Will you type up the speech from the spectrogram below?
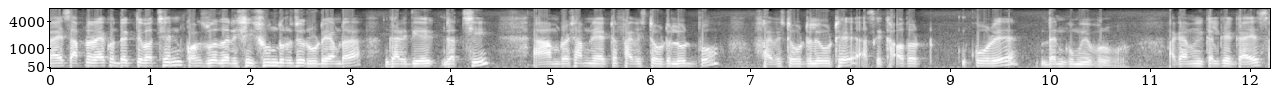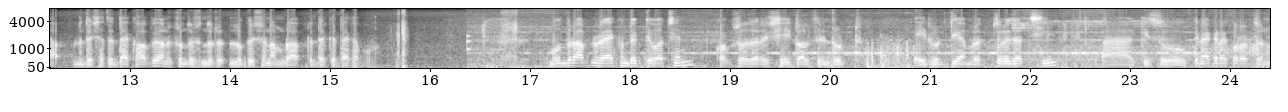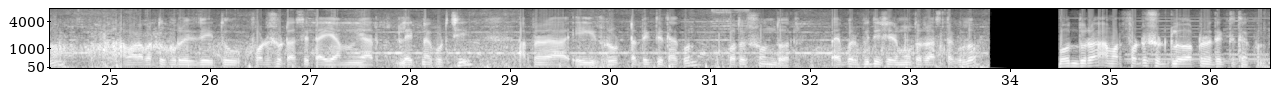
Guys আপনারা এখন দেখতে পাচ্ছেন কক্সবাজারের সেই সৌন্দর্য রোডে আমরা গাড়ি দিয়ে যাচ্ছি। আমরা সামনে একটা ফাইভ স্টার হোটেলে উঠবো। ফাইভ স্টার হোটেলে উঠে আজকে খাওয়া দাওয়া করে দেন ঘুমিয়ে পড়ব। আগামীকালকে গাইস আপনাদের সাথে দেখা হবে। অনেক সুন্দর সুন্দর লোকেশন আমরা আপনাদেরকে দেখাবো। বন্ধুরা, আপনারা এখন দেখতে পাচ্ছেন কক্সবাজারের সেই ডলফিন রুট এই রুট দিয়ে আমরা চলে যাচ্ছি কিছু কেনাকাটা করার জন্য। আমার আবার দুপুরে যেহেতু ফটোশ্যুট আছে, তাই আমি আর লেট না করছি। আপনারা এই রোডটা দেখতে থাকুন, কত সুন্দর। একবার বিদেশের মতো রাস্তাগুলো। বন্ধুরা, আমার ফটোশ্যুটগুলো আপনারা দেখতে থাকুন।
